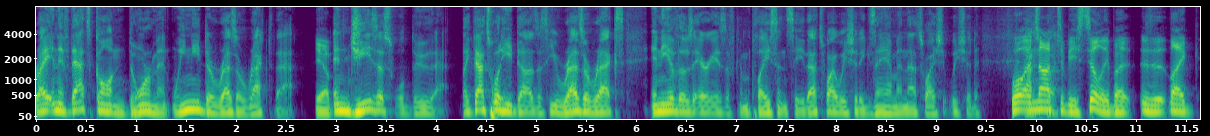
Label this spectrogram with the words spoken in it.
right? And if that's gone dormant, we need to resurrect that. Yep. And Jesus will do that. Like that's what he does is he resurrects any of those areas of complacency. That's why we should examine. That's why we should. Well, and not questions. to be silly, but uh, like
